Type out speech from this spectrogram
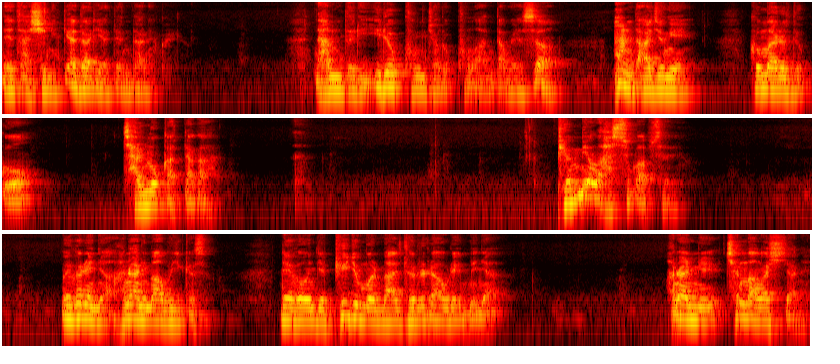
내 자신이 깨달아야 된다는 거예요. 남들이 이러쿵 저러쿵 한다고 해서 나중에 그 말을 듣고 잘못 갔다가 변명할 수가 없어요. 왜 그랬냐? 하나님 아버지께서 내가 언제 피조물 말 들으라고 그랬느냐? 하나님이 책망하시잖아요.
